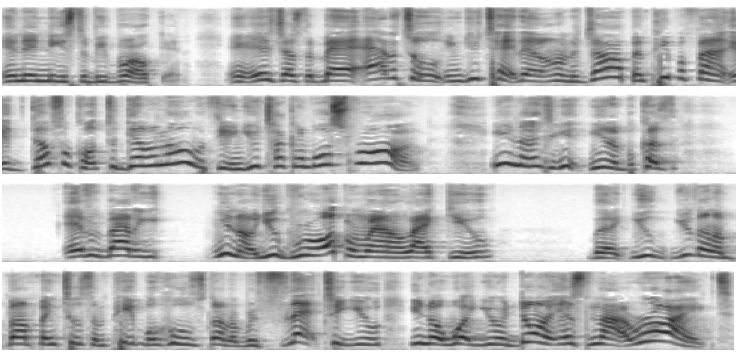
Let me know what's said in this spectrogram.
and it needs to be broken. And it's just a bad attitude. And you take that on the job and people find it difficult to get along with you. And you're talking about what's wrong. You know, you, know, because everybody, you know, you grew up around like you but you you're gonna bump into some people who's gonna reflect to you you know what you're doing is not right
